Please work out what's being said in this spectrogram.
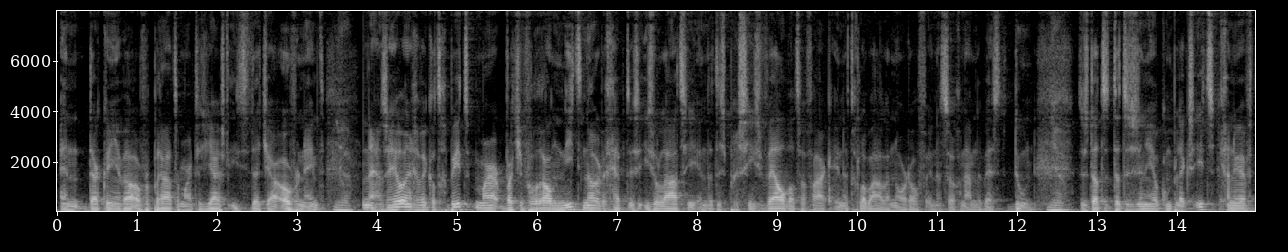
En daar kun je wel over praten, maar het is juist iets dat jou overneemt. Ja. Nou, het is een heel ingewikkeld gebied, maar wat je vooral niet nodig hebt is isolatie. En dat is precies wel wat we vaak in het globale noorden of in het zogenaamde westen doen. Ja. Dus dat, dat is een heel complex iets. Ik ga nu even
